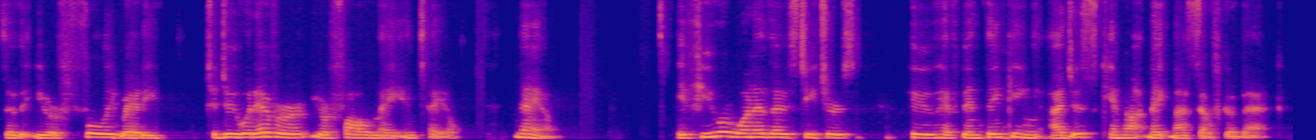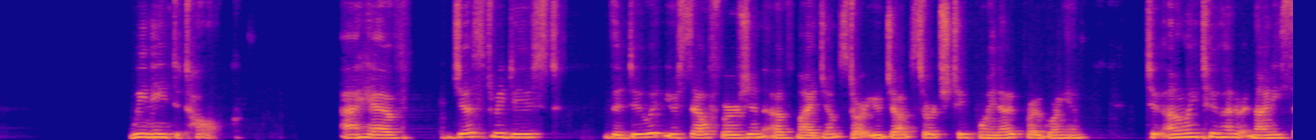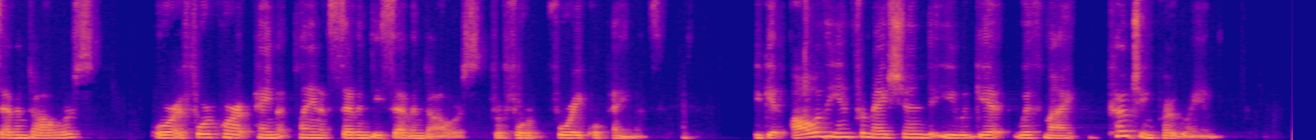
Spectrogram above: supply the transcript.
so that you're fully ready to do whatever your fall may entail. Now, if you are one of those teachers who have been thinking, I just cannot make myself go back, we need to talk. I have just reduced the do it yourself version of my Jumpstart Your Job Search 2.0 program to only $297 or a four part payment plan of $77 for four, four equal payments. You get all of the information that you would get with my coaching program,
